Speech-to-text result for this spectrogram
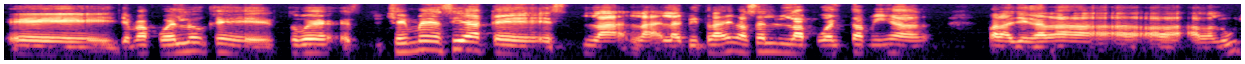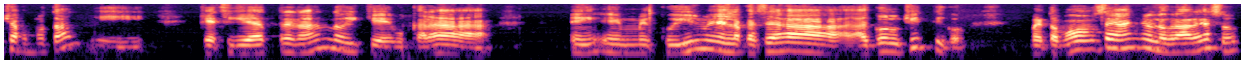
Eh, yo me acuerdo que tuve, Shane me decía que la, la, el arbitraje iba a ser la puerta mía para llegar a, la lucha como tal y que siguiera entrenando y que buscara en, en en lo que sea algo luchístico. Me tomó 11 años lograr eso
